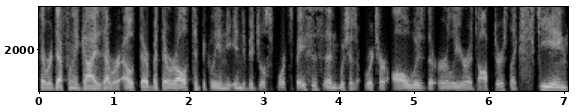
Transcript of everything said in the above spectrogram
there were definitely guys that were out there, but they were all typically in the individual sports spaces, and which is which are always the earlier adopters. Like skiing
